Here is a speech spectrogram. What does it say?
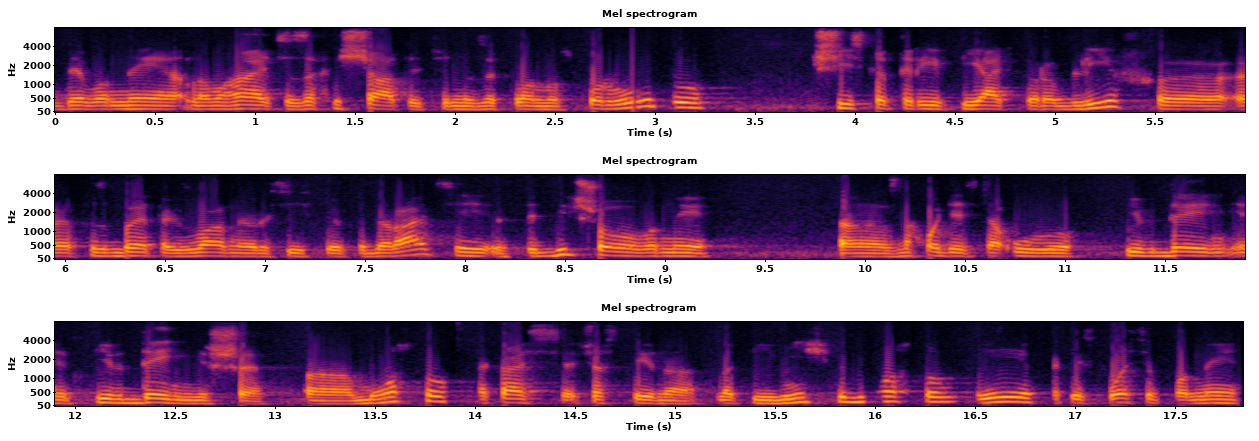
де вони намагаються захищати цю незаконну споруду. Шість катерів, п'ять кораблів е, ФСБ так званої Російської Федерації. Здебільшого вони е, знаходяться у південь, південніше е, мосту, якась частина на північ від мосту, і в такий спосіб вони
